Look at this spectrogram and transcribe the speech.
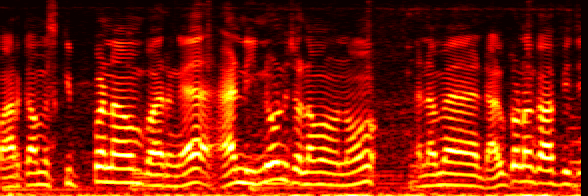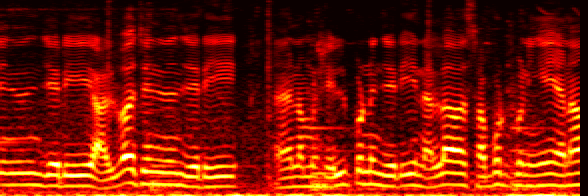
மறக்காமல் ஸ்கிப் பண்ணாமல் பாருங்கள் அண்ட் இன்னொன்று சொல்ல வேணும் நம்ம டல்கோனா காஃபி செஞ்சதும் சரி அல்வா செஞ்சதும் சரி நம்ம ஹெல்ப் பண்ணும் சரி நல்லா சப்போர்ட் பண்ணிங்க. ஏன்னா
